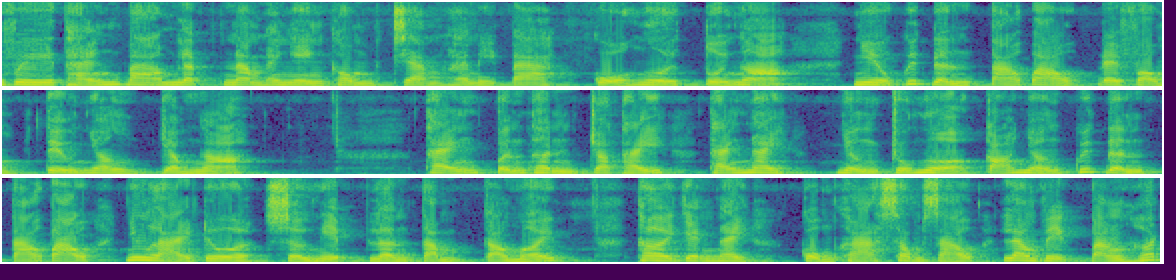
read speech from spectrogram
vi tháng 3 âm lịch năm 2023 của người tuổi ngọ, nhiều quyết định táo bạo, đề phòng, tiểu nhân, dầm ngõ. Tháng Vĩnh Thìn cho thấy tháng này những chú ngựa có những quyết định táo bạo nhưng lại đưa sự nghiệp lên tầm cao mới. Thời gian này cũng khá song xảo, làm việc bằng hết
